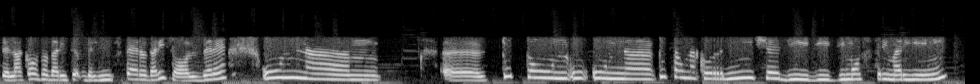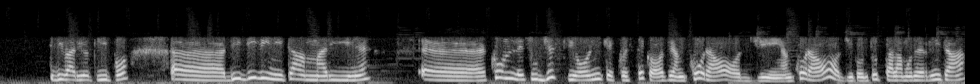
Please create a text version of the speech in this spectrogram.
della cosa da ris- del mistero da risolvere, un... eh, tutto un- un- un- tutta una cornice di, di- di mostri marini di vario tipo, eh, di divinità marine, eh, con le suggestioni che queste cose ancora oggi, ancora oggi con tutta la modernità,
